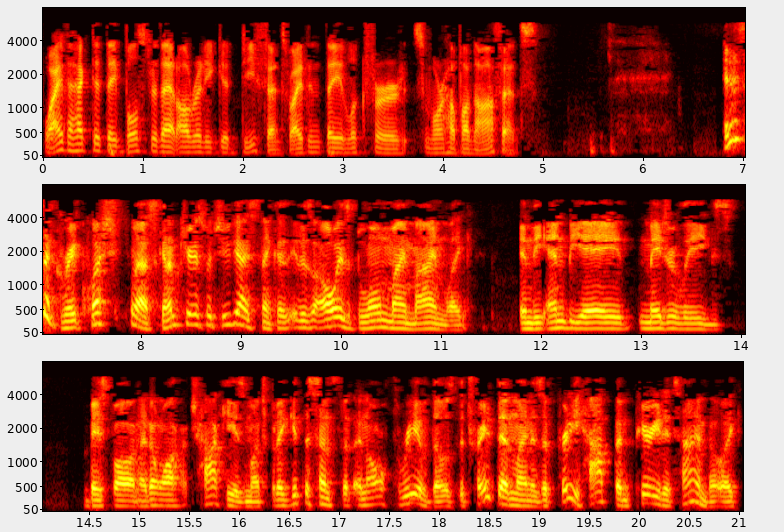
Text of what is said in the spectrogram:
why the heck did they bolster that already good defense? Why didn't they look for some more help on the offense? It is a great question you ask, and I'm curious what you guys think. It has always blown my mind, like in the NBA, major leagues, baseball, and I don't watch hockey as much, but I get the sense that in all three of those, the trade deadline is a pretty hop and period of time. But like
